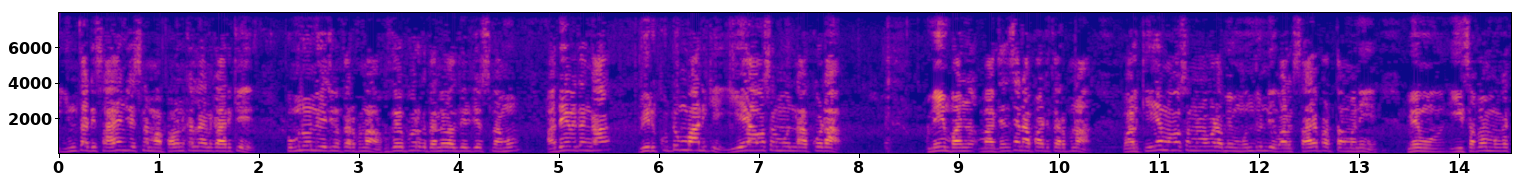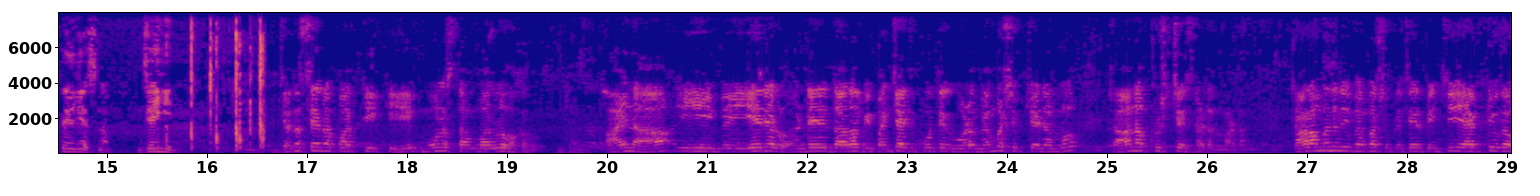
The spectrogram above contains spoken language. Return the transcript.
ఇంతటి సహాయం చేసిన మా పవన్ కళ్యాణ్ గారికి పుంగనూరు నియోజకవర్గం తరపున హృదయపూర్వక ధన్యవాదాలు తెలియజేస్తున్నాము. అదేవిధంగా వీరి కుటుంబానికి ఏ అవసరం ఉన్నా కూడా మేము మా జనసేన పార్టీ తరపున వాళ్ళకి ఏం అవసరం ఉన్నా కూడా మేము ముందుండి వాళ్ళకి సహాయపడతామని మేము ఈ సభాముఖంగా తెలియజేస్తున్నాం. జై హింద్. జనసేన పార్టీకి మూల స్తంభాల్లో ఒకరు. ఆయన ఈ ఏరియాలో అంటే దాదాపు ఈ పంచాయతీ పూర్తిగా కూడా మెంబర్షిప్ చేయడంలో చాలా కృషి చేసినాడు అనమాట చాలా మందిని మెంబర్షిప్ చేర్పించి యాక్టివ్గా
